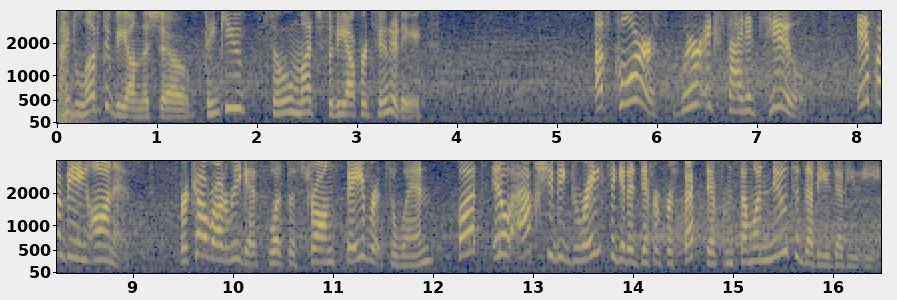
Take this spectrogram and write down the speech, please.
I'd love to be on the show. Thank you so much for the opportunity. Of course, we're excited too. If I'm being honest, Raquel Rodriguez was the strong favorite to win, but it'll actually be great to get a different perspective from someone new to WWE.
